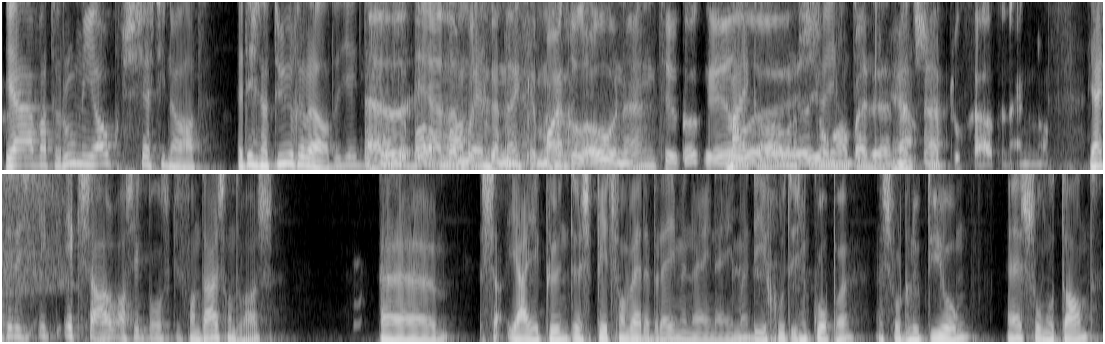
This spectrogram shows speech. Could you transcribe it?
Ja, wat Rooney ook op zijn 16 had. Het is natuurgeweld. Je, je Ja, komt de bal ja, daar moet en ik aan poef, denken. gaan- Michael Owen, hè, natuurlijk ook heel, Michael eh, Owen heel jong al bij de 17e. nationale ploeg gehaald in Engeland. Ja, dit is, ik, ik zou, als ik bondscoach van Duitsland was... ehm, zou- ja, je kunt de spits van Werder Bremen meenemen, die goed is in koppen. Een soort Luc de Jong, hè, zonder tand.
